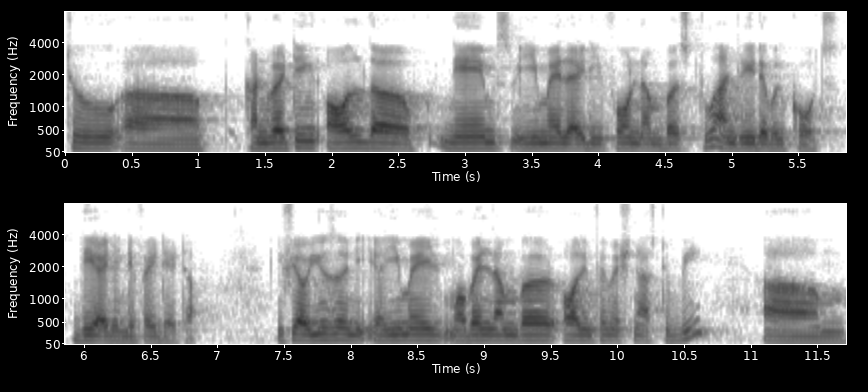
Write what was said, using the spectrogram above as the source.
to uh, converting all the names, email ID, phone numbers to unreadable codes, de-identified data. If you are using email, mobile number, all information has to be um,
